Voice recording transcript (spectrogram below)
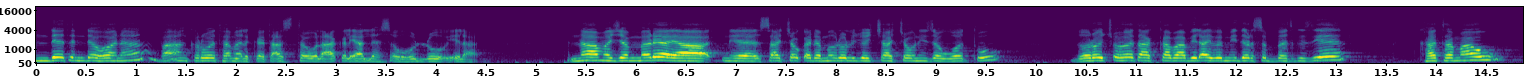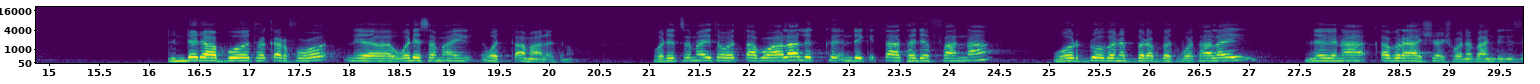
እንዴት እንደሆነ በአንክሮ ተመልከት አስተውል አቅል ያለህ ሰው ሁሉ ይላል። እና መጀመሪያ እሳቸው ቀደም ብሎ ልጆቻቸውን ይዘው ወጡ ዶሮ ጩኸት አካባቢ ላይ በሚደርስበት ጊዜ ከተማው እንደ ዳቦ ተቀርፎ ወደ ሰማይ ወጣ ማለት ነው። ወደ ሰማይ ተወጣ በኋላ ልክ እንደ ቂጣ ተደፋና ወርዶ በነበረበት ቦታ ላይ እንደገና ቀብር ያሻሽ ሆነ በአንድ ጊዜ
